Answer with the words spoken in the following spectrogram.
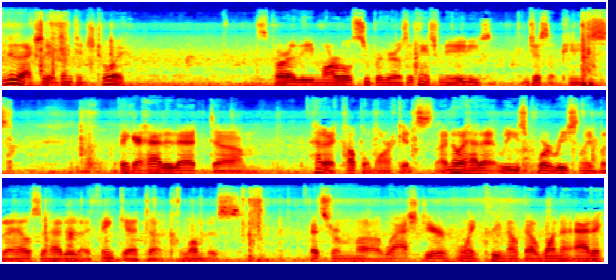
This is actually a vintage toy. It's part of the Marvel superheroes. I think it's from the 80s. Just a piece. I think I had it at um, had it at a couple markets. I know I had it at Leesport recently, but I also had it, I think, at uh, Columbus. That's from uh, last year. when Only cleaned out that one attic.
